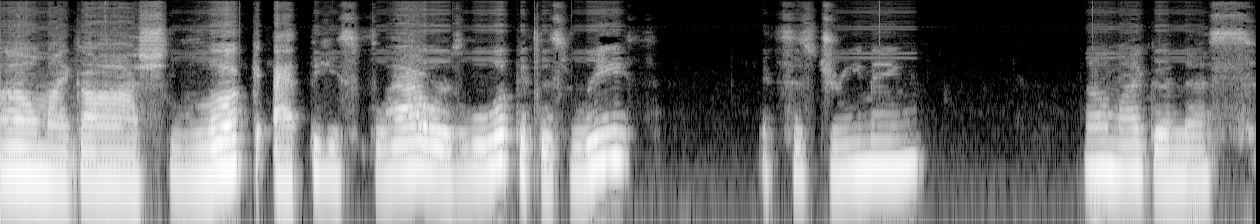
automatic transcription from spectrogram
Oh my gosh, look at these flowers. Look at this wreath. It says dreaming. Oh my goodness.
